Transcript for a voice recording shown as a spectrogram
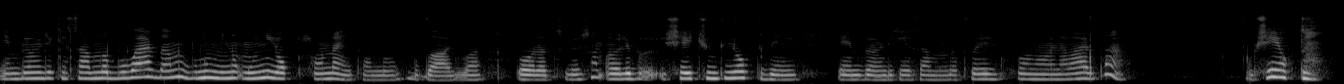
Benim bir önceki hesabımda bu vardı ama bunun mini oyunu yoktu. Sonradan yüklendi bu galiba. Doğru hatırlıyorsam. Öyle bir şey çünkü yoktu benim, benim bir önceki hesabımda. Fresh Phone oyunu vardı da. Bir şey yoktu.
